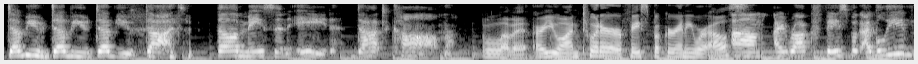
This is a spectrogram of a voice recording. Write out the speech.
www.themasonaid.com. Love it. Are you on Twitter or Facebook or anywhere else? Um, I rock Facebook. I believe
